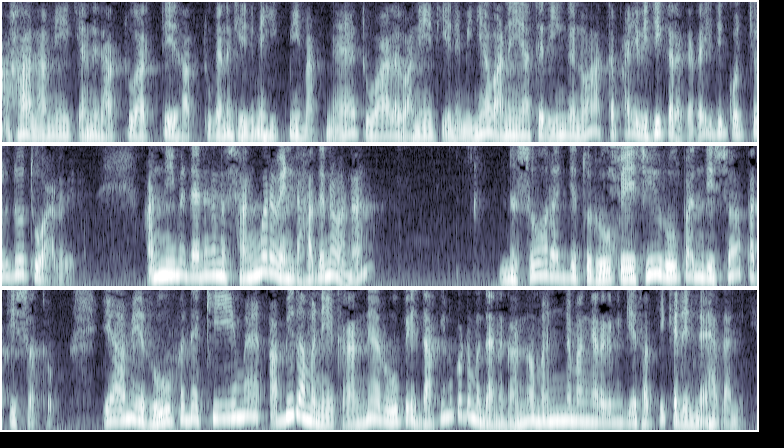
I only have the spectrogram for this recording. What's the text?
අහලා මේ කියන්නේ සත්තු අර්ථේ සත්තු ගැන කිසිම හික්මීමක් නැහැ. තුවාල වනේ තියෙන මිනිහා වනේ අත රිංගනවා අතපය විසි කර කර. ඉතින් කොච්චර දෝ තුවාල වෙනවා. අන්නේම දැනගෙන සංවර වෙන්න හදනවා නම් නසෝ රජ්‍යතු රූපේසි රූපන් දිස්වා පතිසතෝ. එයා මේ රූප දැකීම අබිරමණය කරන්නේ රූපේ දකින්නකොටම දැනගන්නවා මන්න මං අරගෙන ගිය සතිය කැඩෙන්න හදන්නේ කියලා.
